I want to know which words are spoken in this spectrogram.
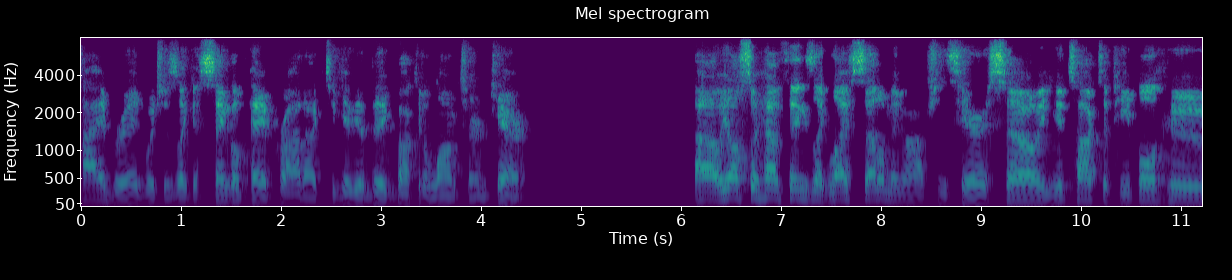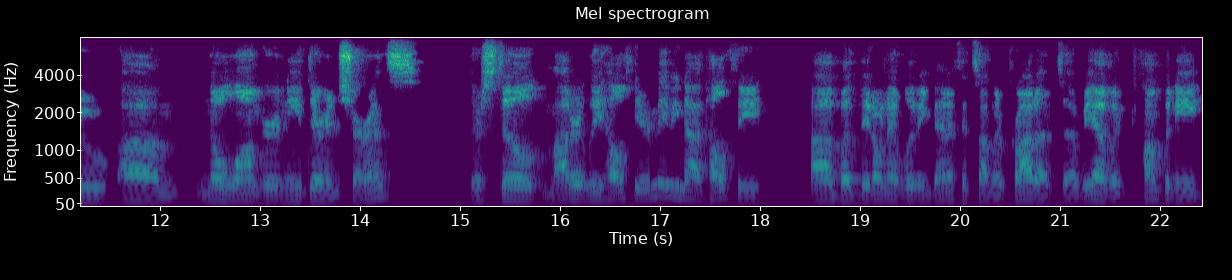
hybrid, which is like a single pay product to give you a big bucket of long-term care. Uh, we also have things like life settlement options here. So you talk to people who um, no longer need their insurance. They're still moderately healthy, or maybe not healthy, uh, but they don't have living benefits on their product. Uh, we have a company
